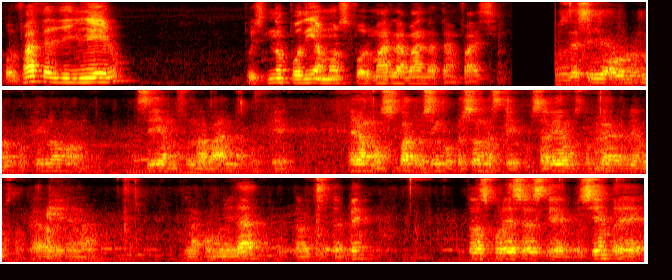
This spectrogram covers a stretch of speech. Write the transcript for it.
por falta de dinero, pues no podíamos formar la banda tan fácil. Pues decía uno, ¿no? ¿Por qué no hacíamos una banda? Porque éramos cuatro o cinco personas que sabíamos tocar, habíamos tocado ahí en la, en la comunidad de Tlahuitotepec. Entonces por eso es que pues, siempre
